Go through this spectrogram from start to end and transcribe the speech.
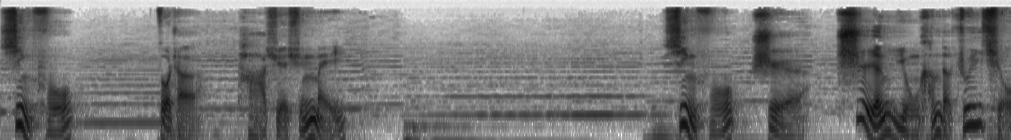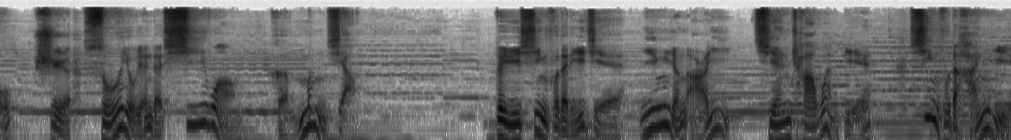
幸福，作者踏雪寻梅。幸福是世人永恒的追求，是所有人的希望和梦想。对于幸福的理解因人而异，千差万别。幸福的含义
